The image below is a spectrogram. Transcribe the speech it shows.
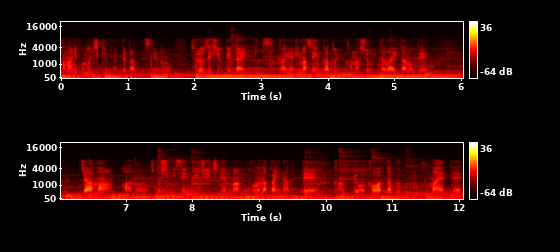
たまにこの時期にやってたんですけれどもそれをぜひ受けたいいつかやりませんかという話をいただいたのでじゃあまああの少し2021年版コロナ禍になって環境が変わった部分も踏まえて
